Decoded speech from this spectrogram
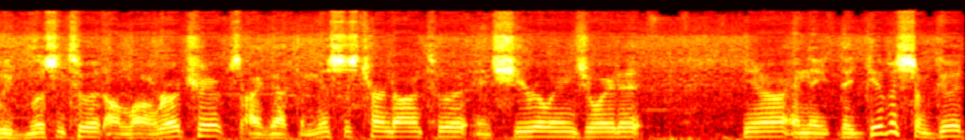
we'd listen to it on long road trips. I got the missus turned on to it, and she really enjoyed it. You know, and they, they give us some good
